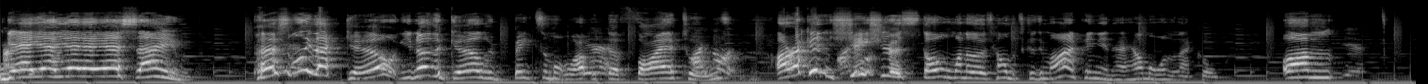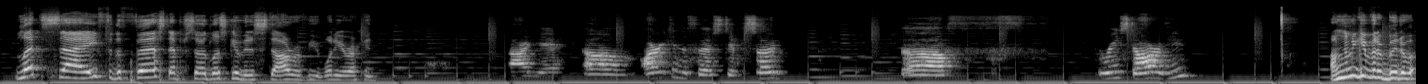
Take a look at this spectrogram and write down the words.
Yeah, yeah, yeah, yeah, yeah, same. Personally, that girl, you know the girl who beats them all up Yeah. with the fire I tools? know. I reckon I she should have stolen one of those helmets because, in my opinion, her helmet wasn't that cool. Um, Yeah. let's say for the first episode, let's give it a star review. What do you reckon? Ah, yeah. Um, I reckon the first episode, uh, three star review. I'm gonna give it a bit of.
